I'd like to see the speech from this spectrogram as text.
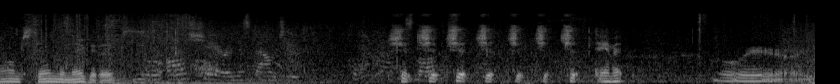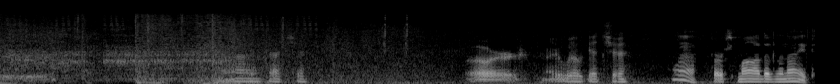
No, I'm still in the negatives. We will all share in this bounty. Shit, shit, shit, shit, shit, shit, shit, damn it. where are you? I gotcha. Or I will get you. Ah, first mod of the night.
